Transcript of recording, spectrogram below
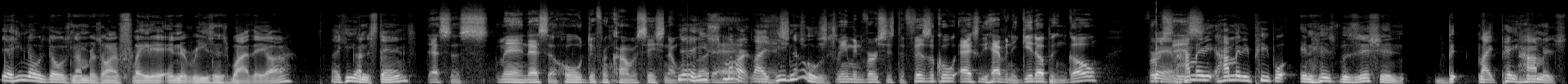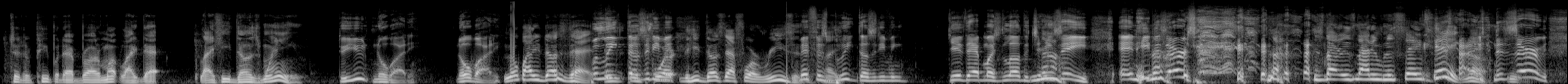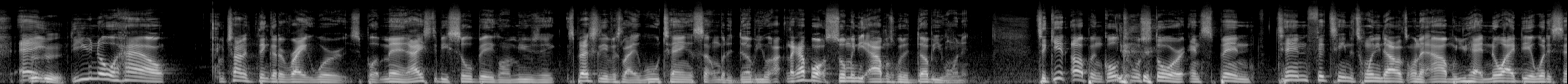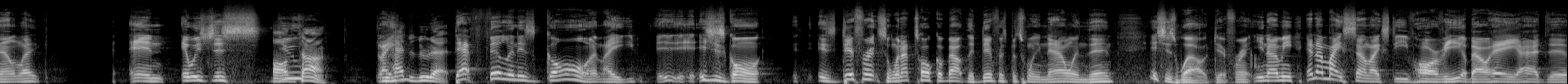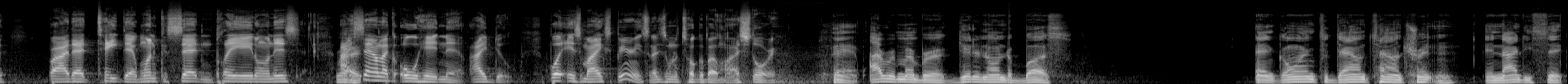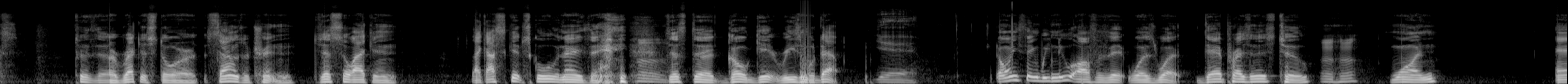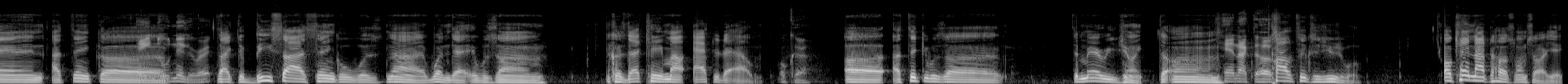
yeah, he knows those numbers are inflated and the reasons why they are. Like he understands. That's a man. That's a whole different conversation. I would Yeah, he's smart. have, Like, man. he knows. streaming versus the physical, actually having to get up and go. Versus Fam, how many how many people in his position like pay homage to the people that brought him up like that? Like he does Wayne. Do you? Nobody. Nobody. Nobody does that. Bleek doesn't for- even- He does that for a reason. Memphis Like, Bleek doesn't even give that much love to Jay No. Z, and he No. deserves. It's not. It's not even the same thing. No. deserve it. Hey, do you know how? I'm trying to think of the right words, but man, I used to be so big on music, especially if it's like Wu Tang or something with a W. Like I bought so many albums with a W on it. To get up and go to a store and spend 10 15 to 20 dollars on an album, you had no idea what it sounded like. And it was just all you- the time. like, you had to do that. that feeling is gone. Like it, it- it's just gone. It's different. So when I talk about the difference between now and then, it's just wild different. You know what I mean? And I might sound like Steve Harvey about, hey, I had to buy that tape, that one cassette, and play it on this. I sound like an old head now. I do. But it's my experience, I just want to talk about my story. Man, I remember getting on the bus and going to downtown Trenton in '96 to the record store, Sounds of Trenton, just so I can, like, I skipped school and everything, just to go get Reasonable Doubt. Yeah. The only thing we knew off of it was what Dead Presidents 2 one, and I think uh, Ain't no nigga, right? like the B side single was nah, it wasn't that. It was um because that came out after the album. Okay. Uh, I think it was uh the Mary joint, the um Can't knock the hustle. politics as usual. Oh, can't knock the hustle. I'm sorry, yeah,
